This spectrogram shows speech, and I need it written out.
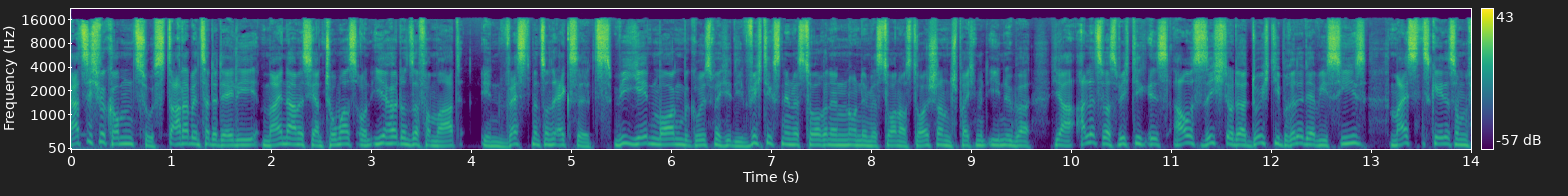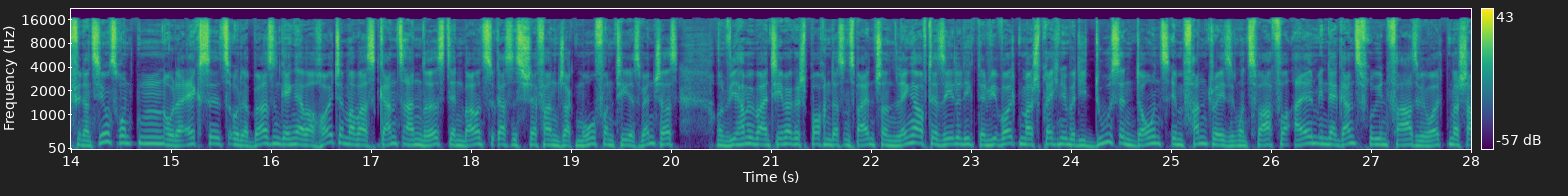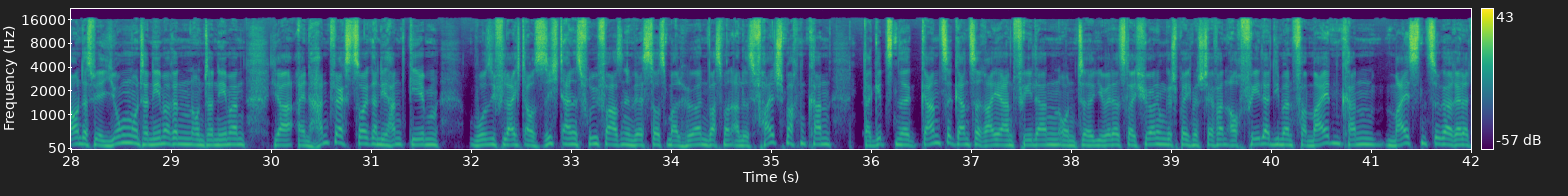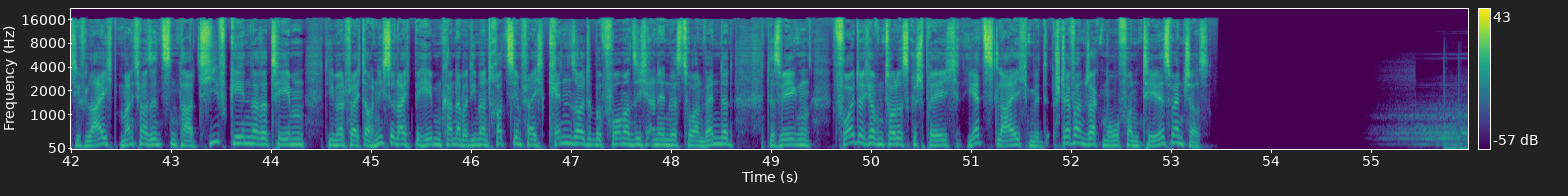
Herzlich willkommen zu Startup Insider Daily. Mein Name ist Jan Thomas und ihr hört unser Format Investments und Exits. Wie jeden Morgen begrüßen wir hier die wichtigsten Investorinnen und Investoren aus Deutschland und sprechen mit ihnen über ja alles, was wichtig ist aus Sicht oder durch die Brille der VCs. Meistens geht es um Finanzierungsrunden oder Exits oder Börsengänge, aber heute mal was ganz anderes, denn bei uns zu Gast ist Stefan Jacquemot von TS Ventures und wir haben über ein Thema gesprochen, das uns beiden schon länger auf der Seele liegt, denn wir wollten mal sprechen über die Do's and Don'ts im Fundraising und zwar vor allem in der ganz frühen Phase. Wir wollten mal schauen, dass wir jungen Unternehmerinnen und Unternehmern ja ein Handwerkszeug an die Hand geben, wo sie vielleicht aus Sicht eines Frühphaseninvestors mal hören, was man alles falsch machen kann. Da gibt es eine ganze, ganze Reihe an Fehlern und äh, ihr werdet das gleich hören im Gespräch mit Stefan, auch Fehler, die man vermeiden kann, meistens sogar relativ leicht. Manchmal sind es ein paar tiefgehendere Themen, die man vielleicht auch nicht so leicht beheben kann, aber die man trotzdem vielleicht kennen sollte, bevor man sich an Investoren wendet. Deswegen freut euch auf ein tolles Gespräch. Jetzt gleich mit Stefan Jacquemot von TS Ventures.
